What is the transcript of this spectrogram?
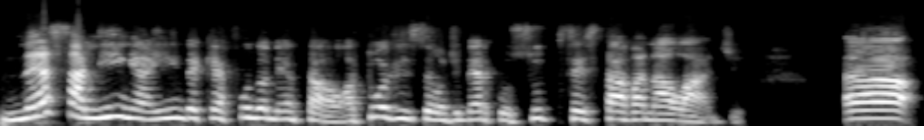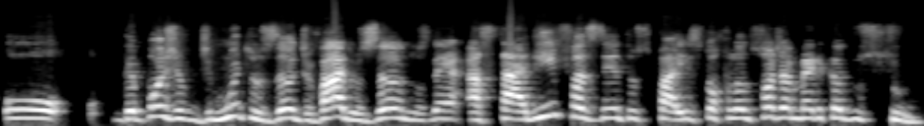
nessa linha ainda que é fundamental, a tua visão de Mercosul, você estava na LAD, ah, o, depois de, de, muitos anos, de vários anos, né, as tarifas entre os países, estou falando só de América do Sul,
